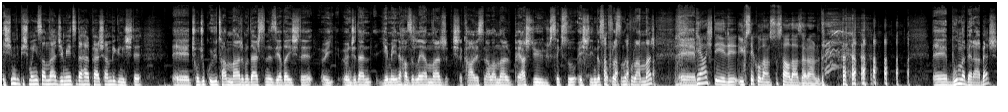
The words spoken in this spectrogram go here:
E şimdi Pişman İnsanlar Cemiyeti de her perşembe günü işte e, çocuk uyutanlar mı dersiniz ya da işte önceden yemeğini hazırlayanlar, işte kahvesini alanlar, pH değeri yüksek su eşliğinde sofrasını kuranlar. E, pH değeri yüksek olan su sağlığa zararlıdır. Ee, bununla beraber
